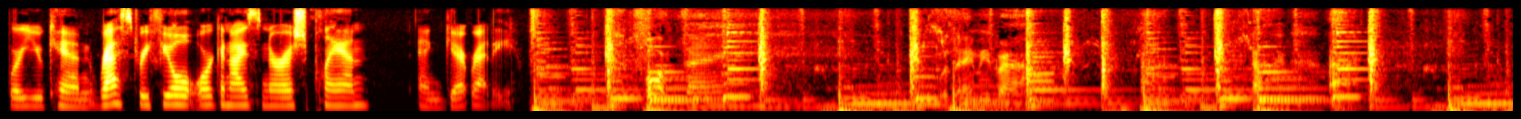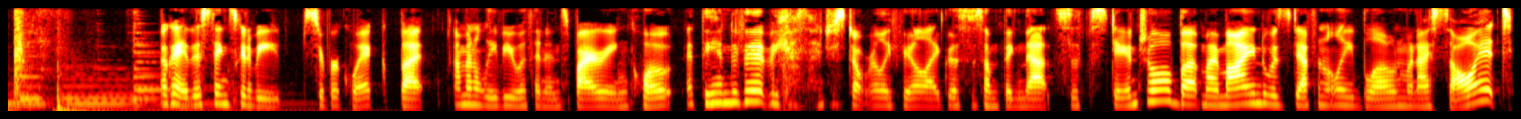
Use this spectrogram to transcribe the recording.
where you can rest, refuel, organize, nourish, plan, and get ready. Okay, this thing's going to be super quick, but I'm going to leave you with an inspiring quote at the end of it because I just don't really feel like this is something that's substantial. But my mind was definitely blown when I saw it.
